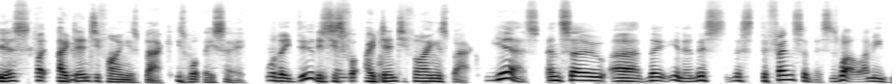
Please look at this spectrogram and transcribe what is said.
yes, Like, who- identifying as black is what they say. Well, they do. They This is for identifying as black. yes, and so uh, they, you know, this this defense of this as well. I mean,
